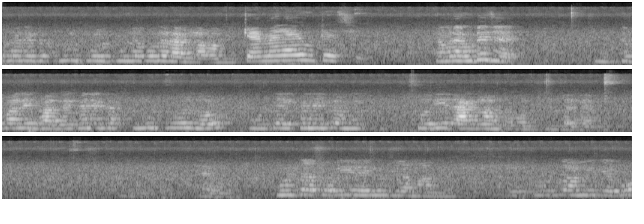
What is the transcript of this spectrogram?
এখানে একটা ফুল ফুল ফুলটা কোথায় রাখলাম আমি? ক্যামেরায় উঠেছে? উঠতে পারলে ভালো। এখানে একটা ফুল পড়ল ফুলটা এখানে একটা আমি সরিয়ে রাখলাম তখন ফুলটাকে আমি। ফুলটা সরিয়ে রেখেছিলাম আমি। এই ফুলটা আমি দেবো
